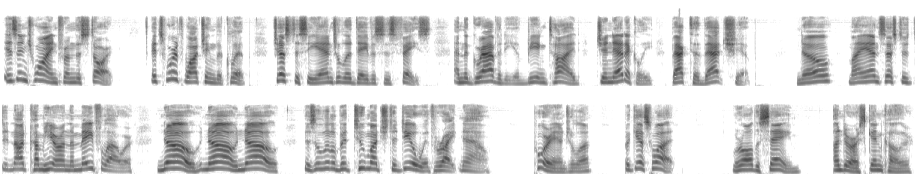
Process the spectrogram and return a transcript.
is entwined from the start. It's worth watching the clip just to see Angela Davis's face and the gravity of being tied genetically back to that ship. No, my ancestors did not come here on the Mayflower. No, no, no. There's a little bit too much to deal with right now. Poor Angela. But guess what? We're all the same. Under our skin color,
